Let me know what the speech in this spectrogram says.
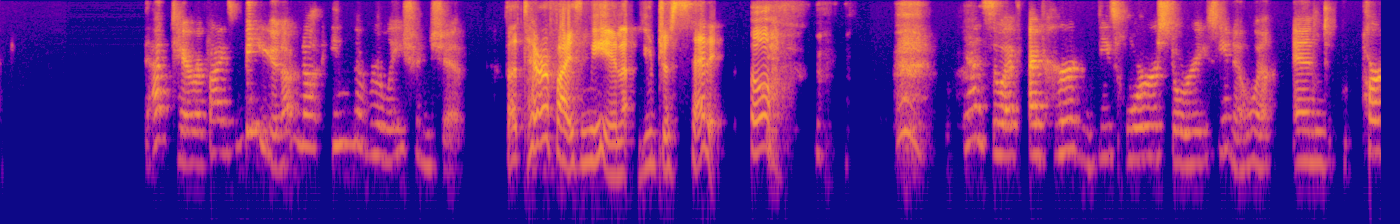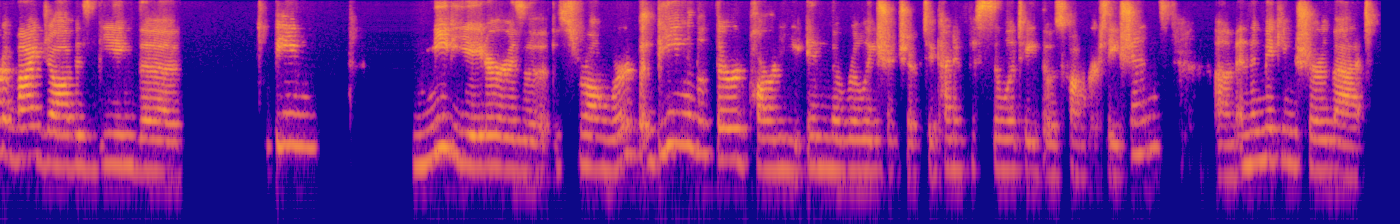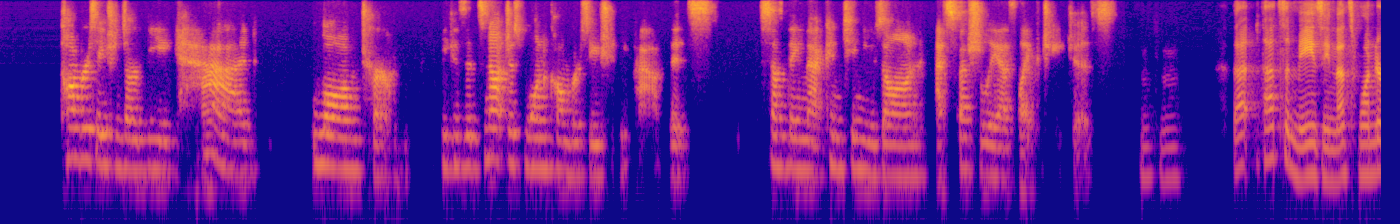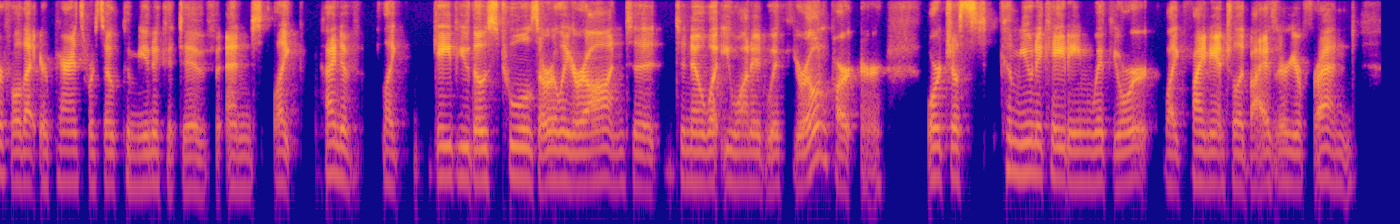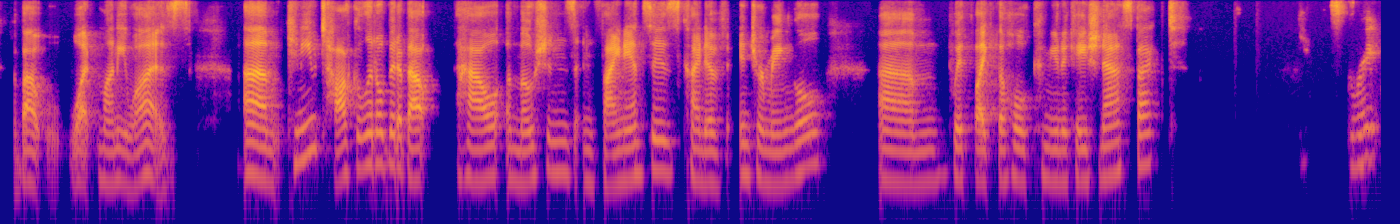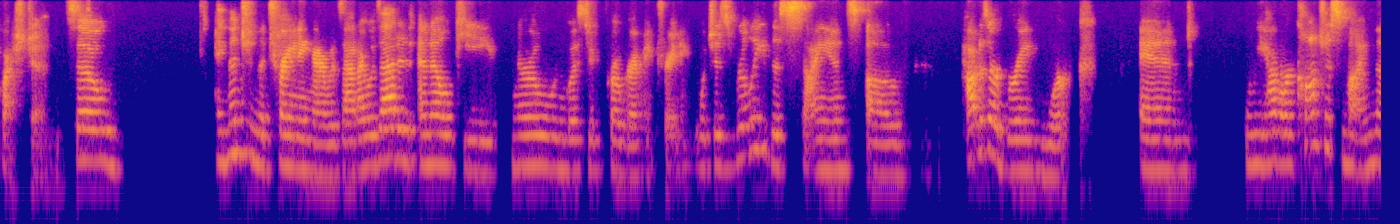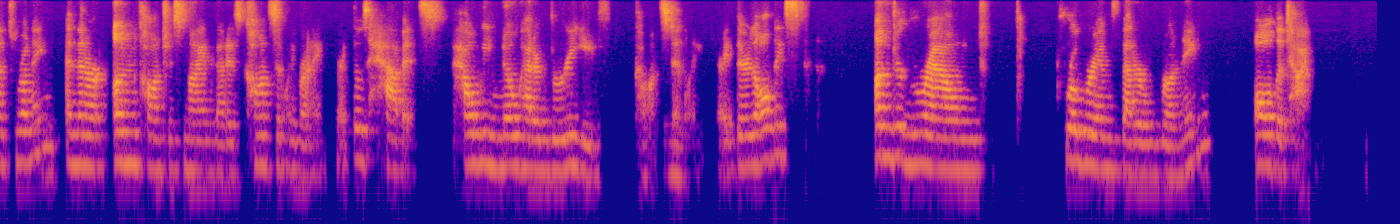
that terrifies me and I'm not in the relationship. That terrifies me and you just said it. Oh. yeah, so I've I've heard these horror stories, you know, and part of my job is being the being mediator is a strong word, but being the third party in the relationship to kind of facilitate those conversations um, and then making sure that conversations are being had long term because it's not just one conversation you have, it's something that continues on, especially as life changes. Mm-hmm. That that's amazing. That's wonderful that your parents were so communicative and like kind of like gave you those tools earlier on to to know what you wanted with your own partner or just communicating with your like financial advisor your friend about what money was. Um, can you talk a little bit about how emotions and finances kind of intermingle um, with like the whole communication aspect? It's great question. So I mentioned the training I was at. I was at an NLP, neuro linguistic programming training, which is really the science of how does our brain work? And we have our conscious mind that's running, and then our unconscious mind that is constantly running, right? Those habits, how we know how to breathe constantly, right? There's all these underground programs that are running all the time.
